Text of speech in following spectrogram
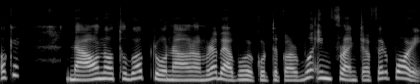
ওকে? নাউন অথবা প্রোনাউন আমরা ব্যবহার করতে পারব ইন ফ্রন্ট অফ এর পরে।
